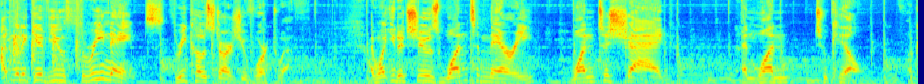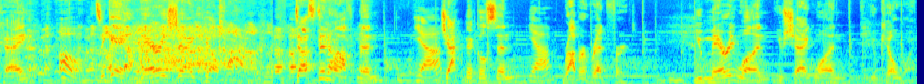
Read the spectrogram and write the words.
I'm going to give you three names, three co stars you've worked with. I want you to choose one to marry, one to shag, and one to kill. Okay? Oh, It's a game. Marry, shag, kill. Dustin Hoffman, yeah. Jack Nicholson, Yeah. Robert Redford. You marry one, you shag one, you kill one.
